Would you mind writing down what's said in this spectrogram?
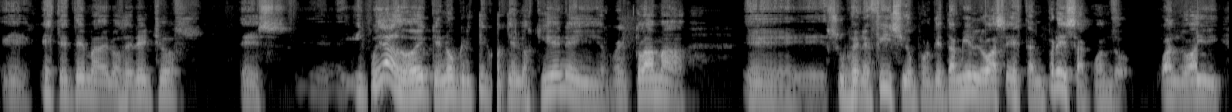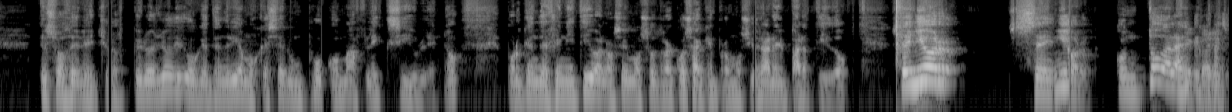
Eh, este tema de los derechos es... y cuidado, eh, que no critico a quien los tiene y reclama sus beneficios, porque también lo hace esta empresa cuando, cuando hay esos derechos, pero yo digo que tendríamos que ser un poco más flexibles, ¿no? Porque en definitiva no hacemos otra cosa que promocionar el partido. Señor, señor, con todas las letras,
